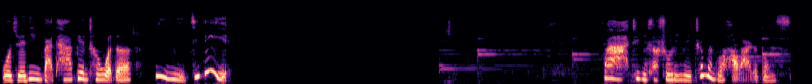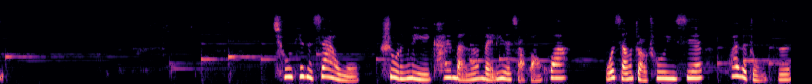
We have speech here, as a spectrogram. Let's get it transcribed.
我决定把它变成我的秘密基地。哇，这个小树林里这么多好玩的东西！秋天的下午，树林里开满了美丽的小黄花。我想找出一些花的种子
